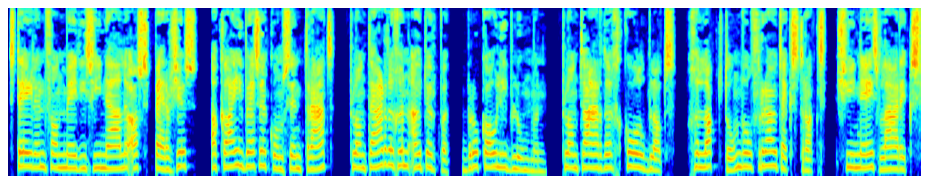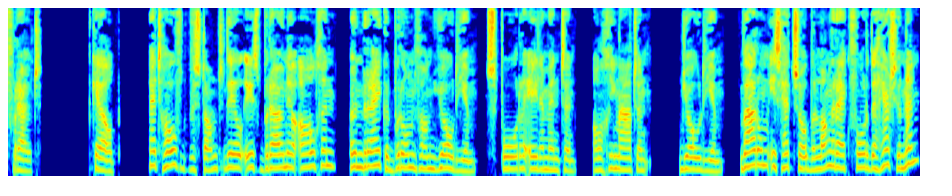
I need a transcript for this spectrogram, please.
Stelen van medicinale asperges, concentraat, plantaardigen uiterpen, broccolibloemen, plantaardig koolblad, gelakt tondelfruitextract, Chinees larixfruit. Kelp. Het hoofdbestanddeel is bruine algen, een rijke bron van jodium, sporenelementen, algimaten. Jodium. Waarom is het zo belangrijk voor de hersenen?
